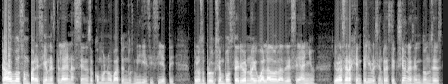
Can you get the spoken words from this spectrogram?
Carl Lawson parecía un estelar en ascenso como novato en 2017, pero su producción posterior no ha igualado la de ese año. Y ahora será gente libre sin restricciones, entonces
